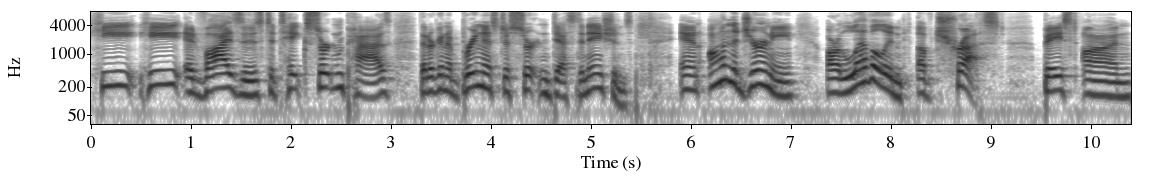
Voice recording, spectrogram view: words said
he, he advises to take certain paths that are going to bring us to certain destinations. And on the journey, our level in, of trust based on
